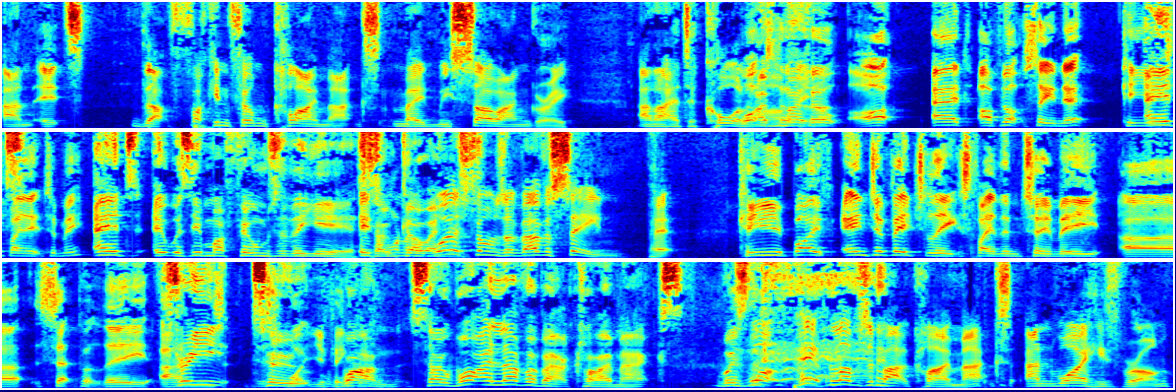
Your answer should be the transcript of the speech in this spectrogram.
and it's that fucking film climax made me so angry, and I had to call him. What's the mate. film? Uh, Ed, I've not seen it. Can you explain it to me? Ed, it was in my films of the year. It's so one go of the ahead. worst films I've ever seen, Pip. Can you both individually explain them to me uh, separately? and Three, just two, what you think one. So what I love about Climax was what Pip loves about Climax and why he's wrong.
